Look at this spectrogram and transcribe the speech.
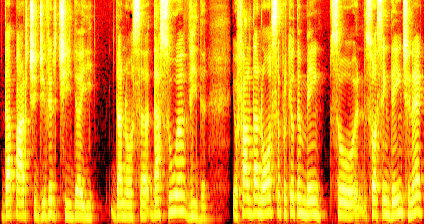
da parte divertida aí da nossa, da sua vida. Eu falo da nossa porque eu também sou, sou ascendente, né?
